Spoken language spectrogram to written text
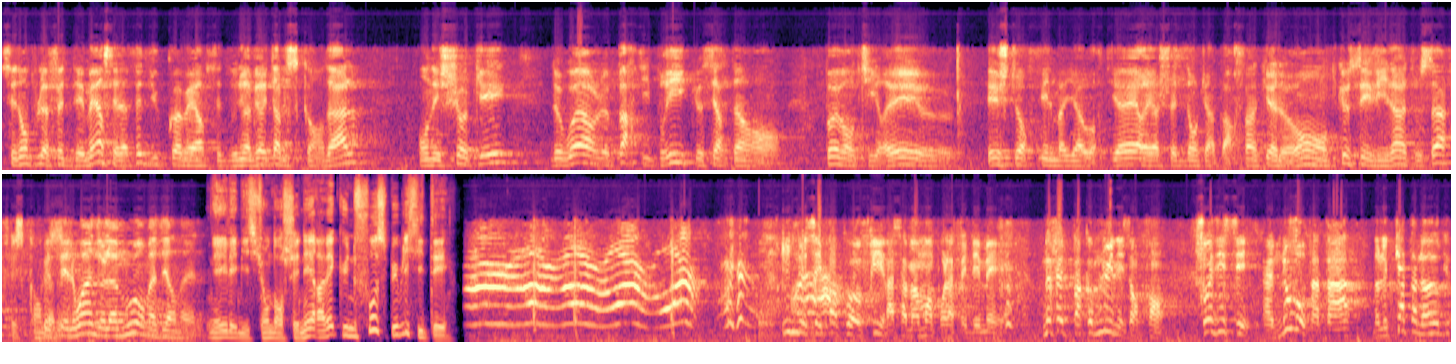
C'est non plus la fête des mères, c'est la fête du commerce. C'est devenu un véritable scandale. On est choqué de voir le parti pris que certains en- peuvent en tirer. euh, et je te refile ma yaourtière et achète donc un parfum. Quelle honte, que c'est vilain tout ça, que c'est loin de l'amour maternel. Et l'émission d'enchaîner avec une fausse publicité. Il ne sait pas quoi offrir à sa maman pour la fête des mères. Ne faites pas comme lui, les enfants. Choisissez un nouveau papa dans le catalogue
